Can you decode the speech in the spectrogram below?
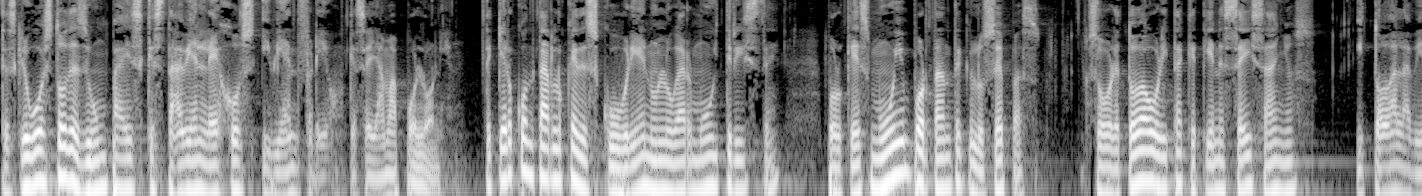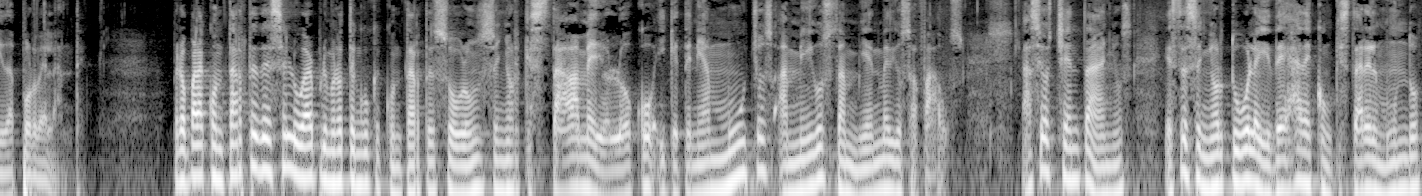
te escribo esto desde un país que está bien lejos y bien frío, que se llama Polonia. Te quiero contar lo que descubrí en un lugar muy triste, porque es muy importante que lo sepas, sobre todo ahorita que tienes seis años y toda la vida por delante. Pero para contarte de ese lugar, primero tengo que contarte sobre un señor que estaba medio loco y que tenía muchos amigos también medio zafados. Hace 80 años, este señor tuvo la idea de conquistar el mundo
